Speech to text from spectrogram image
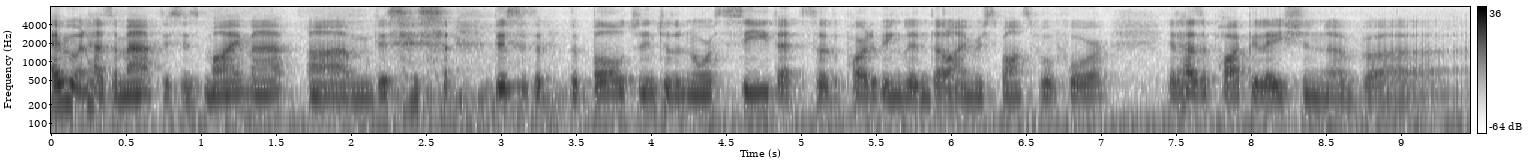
Everyone has a map. This is my map. Um, this is this is the, the bulge into the North Sea. That's uh, the part of England that I'm responsible for. It has a population of uh,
